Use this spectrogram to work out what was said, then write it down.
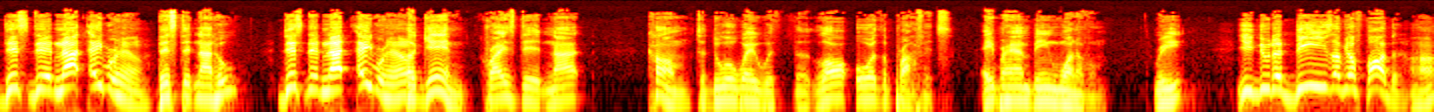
This did not Abraham. This did not who? This did not Abraham. Again, Christ did not come to do away with the law or the prophets, Abraham being one of them. Read. Ye do the deeds of your father. Uh-huh.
